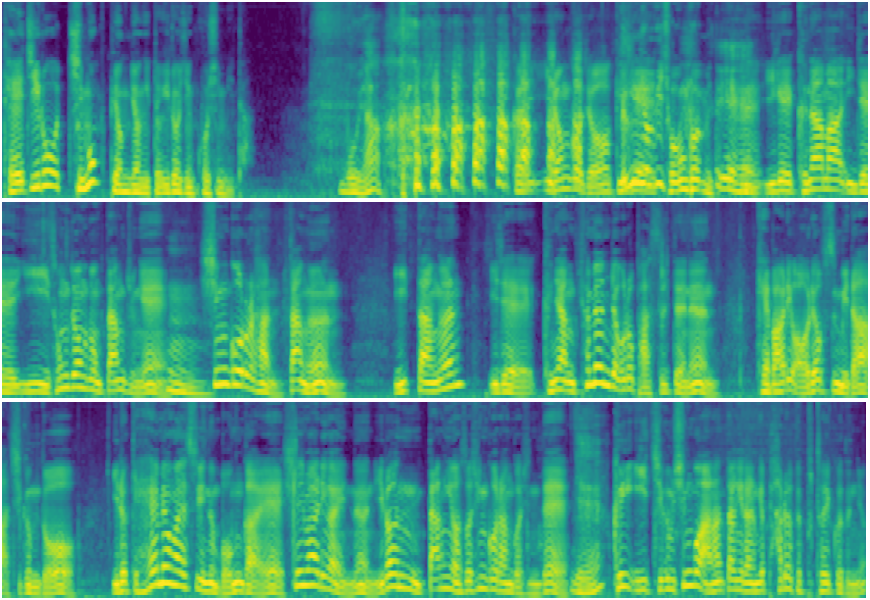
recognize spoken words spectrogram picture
대지로 지목 변경이 또 이뤄진 곳입니다. 뭐야? 그러니까 이런 거죠. 능력이 좋은 겁니다. 예. 네, 이게 그나마 이제 이 송정동 땅 중에 음. 신고를 한 땅은 이 땅은 이제 그냥 표면적으로 봤을 때는 개발이 어렵습니다. 지금도 이렇게 해명할 수 있는 뭔가에 실마리가 있는 이런 땅이어서 신고를 한 것인데 예. 그이 지금 신고 안 한 땅이라는 게 바로 옆에 붙어 있거든요.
